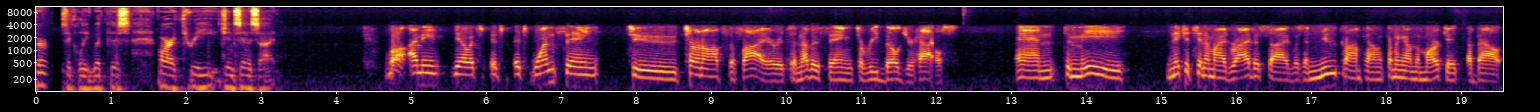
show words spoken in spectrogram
vertically with this R3 ginsenoside. Well, I mean, you know, it's it's it's one thing to turn off the fire; it's another thing to rebuild your house. And to me, nicotinamide riboside was a new compound coming on the market about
